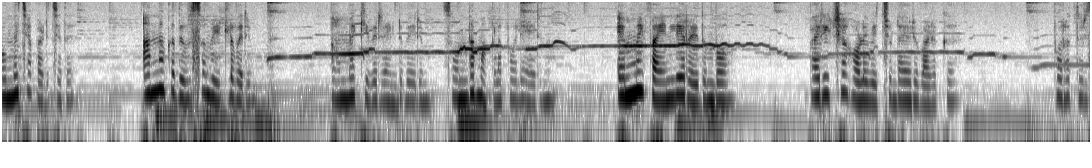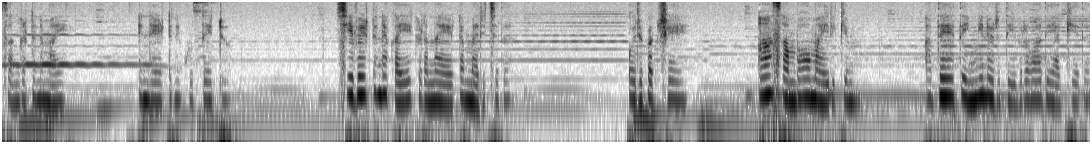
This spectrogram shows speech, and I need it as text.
ഒന്നിച്ചാ പഠിച്ചത്. അന്നൊക്കെ ദിവസം വീട്ടിൽ വരും. അമ്മയ്ക്ക് ഇവർ രണ്ടുപേരും സ്വന്തം മക്കളെ പോലെയായിരുന്നു എം എ ഫൈനൽ ഇയർ എഴുതുമ്പോൾ പരീക്ഷാ ഹാളിൽ വെച്ചുണ്ടായ ഒരു വഴക്ക്. പുറത്തൊരു സംഘടനമായി എന്റെ ഏട്ടനെ കുത്തേറ്റു. ശിവേട്ടന്റെ കയ്യിൽ കിടന്ന ഏട്ടൻ മരിച്ചത് ഒരുപക്ഷേ ആ സംഭവമായിരിക്കും അദ്ദേഹത്തെ ഇങ്ങനൊരു തീവ്രവാദിയാക്കിയത്.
